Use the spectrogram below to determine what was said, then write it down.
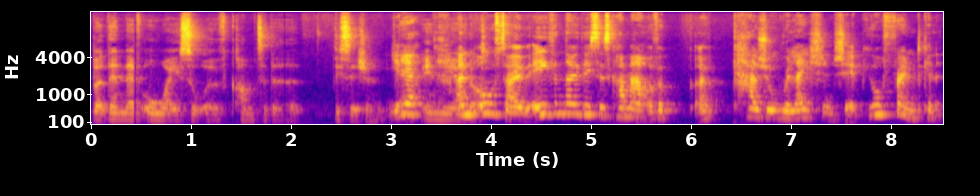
but then they've always sort of come to the decision Yeah. in the end And also, even though this has come out of a, a casual relationship, your friend can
